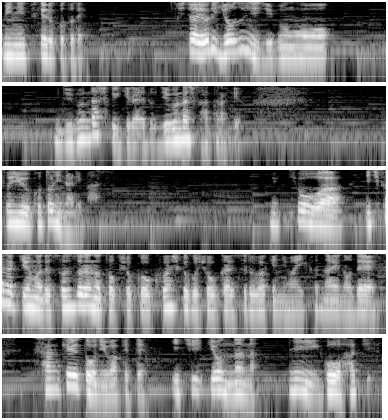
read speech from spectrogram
身につけることで、人はより上手に自分を、自分らしく生きられる、自分らしく働ける、ということになります。今日は1から9までそれぞれの特色を詳しくご紹介するわけにはいかないので、3系統に分けて、1、4、7、2、5、8、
